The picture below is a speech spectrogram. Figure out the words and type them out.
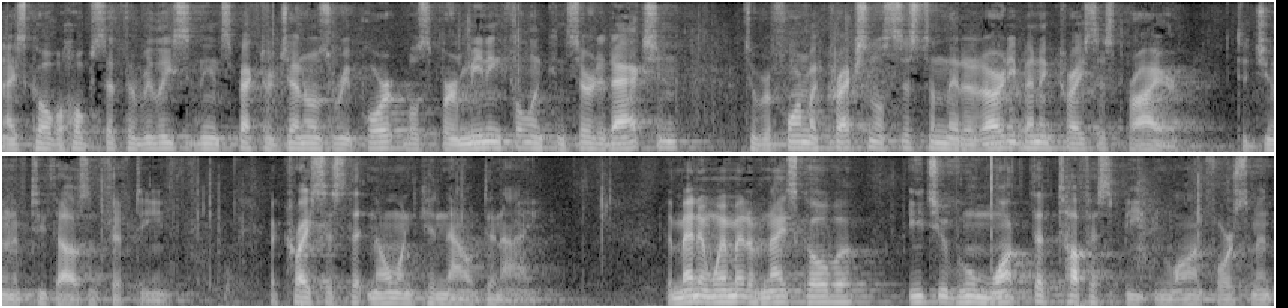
NYSCOPBA hopes that the release of the Inspector General's report will spur meaningful and concerted action to reform a correctional system that had already been in crisis prior to June of 2015, a crisis that no one can now deny. The men and women of NYSCOPBA, each of whom walked the toughest beat in law enforcement,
